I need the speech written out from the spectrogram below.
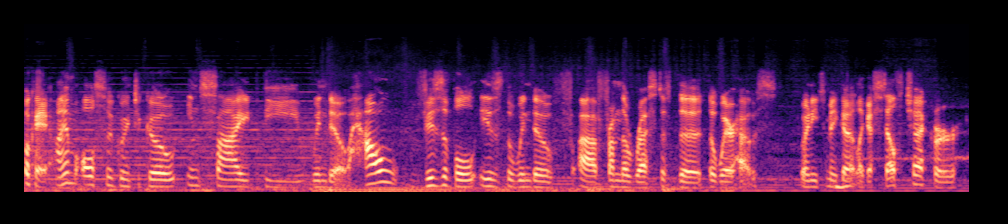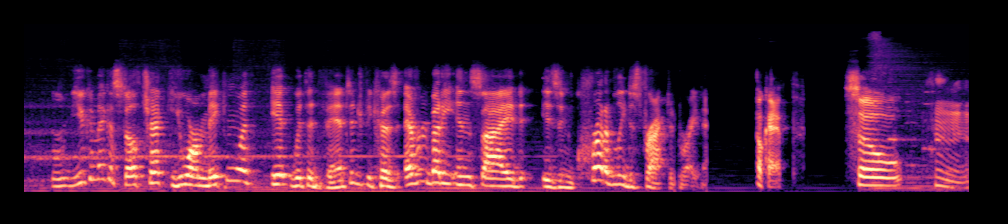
okay, I'm also going to go inside the window. How visible is the window f- uh, from the rest of the, the warehouse? Do I need to make a like a stealth check or? You can make a stealth check. You are making with it with advantage because everybody inside is incredibly distracted right now. Okay. So, hmm,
